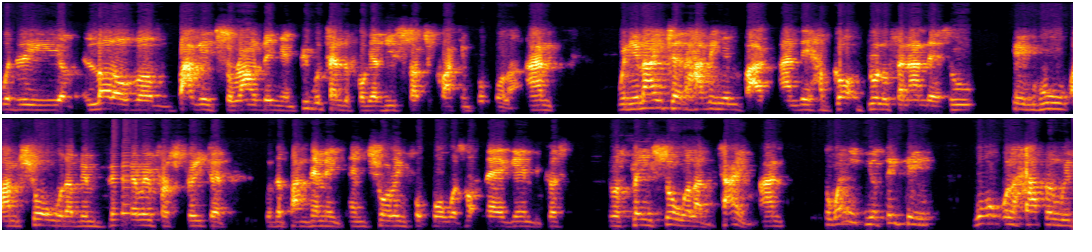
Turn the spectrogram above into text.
with the a lot of um, baggage surrounding him. People tend to forget he's such a cracking footballer, and with United having him back and they have got Bruno Fernandes who came, who I'm sure would have been very frustrated with the pandemic, ensuring football was not there again because he was playing so well at the time. And so when you're thinking, what will happen with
